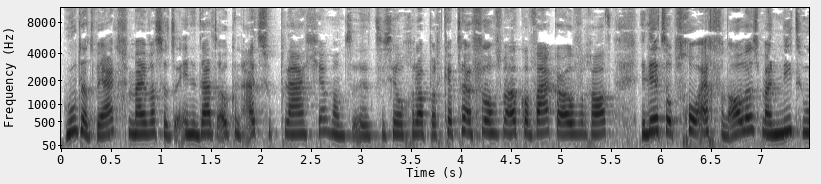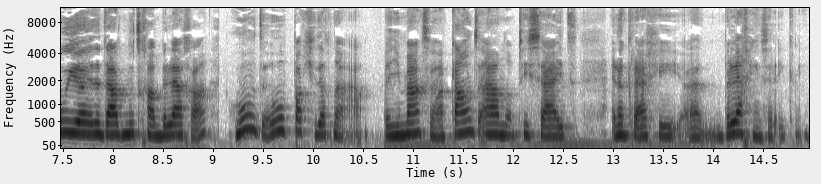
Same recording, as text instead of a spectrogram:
Hoe dat werkt, voor mij was het inderdaad ook een uitzoekplaatje. Want het is heel grappig. Ik heb daar volgens mij ook al vaker over gehad. Je leert op school echt van alles, maar niet hoe je inderdaad moet gaan beleggen. Hoe, hoe pak je dat nou aan? Je maakt een account aan op die site en dan krijg je een beleggingsrekening.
